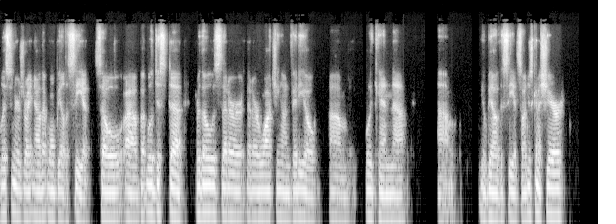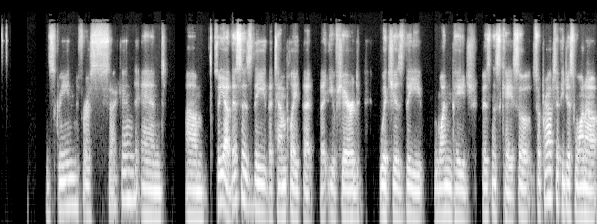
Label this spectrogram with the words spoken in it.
listeners right now that won't be able to see it. So, uh, but we'll just uh, for those that are that are watching on video, um, we can uh, um, you'll be able to see it. So I'm just going to share the screen for a second. And um, so yeah, this is the the template that that you've shared, which is the one page business case. So so perhaps if you just want to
